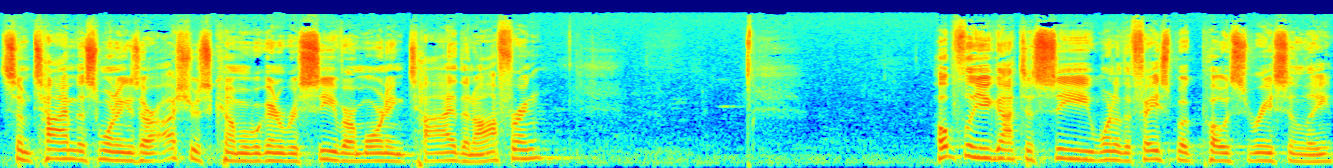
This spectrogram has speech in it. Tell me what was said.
some time this morning as our ushers come and we're going to receive our morning tithe and offering. Hopefully, you got to see one of the Facebook posts recently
